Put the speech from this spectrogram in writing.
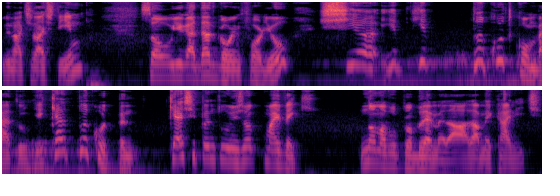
în același timp. So you got that going for you și uh, e, e plăcut combatul, e chiar plăcut, pen- chiar și pentru un joc mai vechi. Nu am avut probleme la, la mecanici.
